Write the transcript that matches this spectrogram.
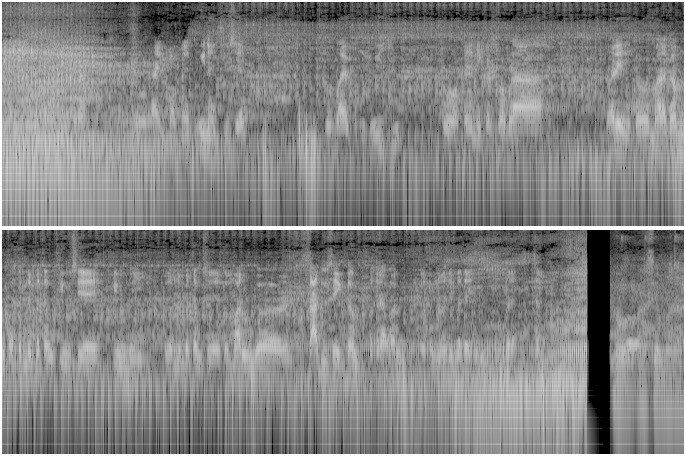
મારું ગામનું ઘર તો બાઇક આપણે ધોઈ નાખ્યું છે. તો બાઇક આપણું ધોઈ ગયું. તો આપણે નીકળશું આપણા ઘરે. તો મારા ગામનું ઘર તમને બતાવું કેવું છે, કેવું નહીં, તો તમને બતાવું છે. તો મારું સાદું છે એકદમ પતરાવાળું. તો તમને હજી બતાવી દઉં. બરાબર? ચાલો. તો આ છે મારા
